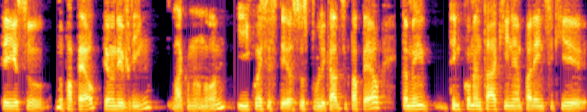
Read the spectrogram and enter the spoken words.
ter isso no papel, ter um livrinho lá com o meu nome e com esses textos publicados em papel. Também tem que comentar aqui, né, um que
